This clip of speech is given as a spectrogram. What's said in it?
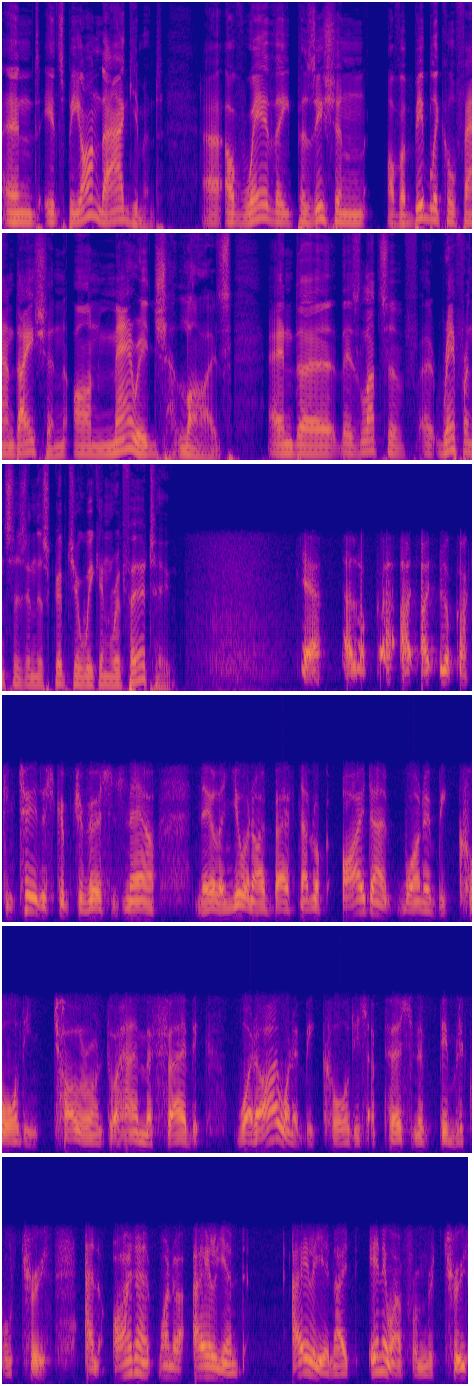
and it's beyond argument uh, of where the position of a biblical foundation on marriage lies. And uh, there's lots of uh, references in the scripture we can refer to. Yeah, look, I, I, look, I can tell you the scripture verses now, Neil, and you and I both know. Look, I don't want to be called intolerant or homophobic. What I want to be called is a person of biblical truth, and I don't want to alienate alienate anyone from the truth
